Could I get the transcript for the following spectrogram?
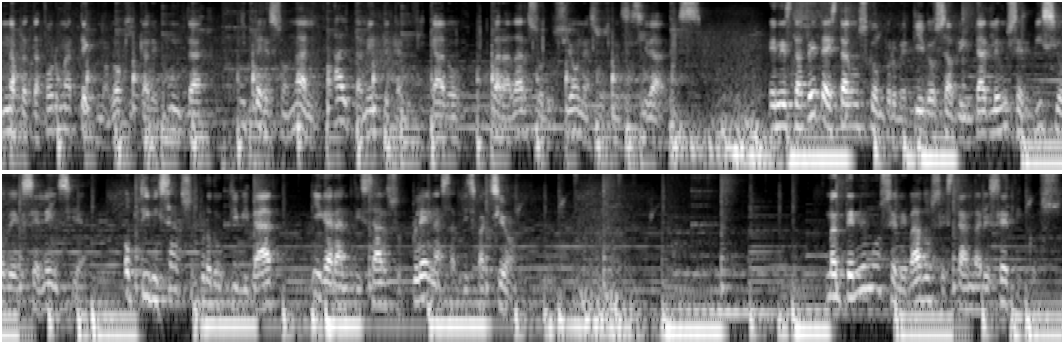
Una plataforma tecnológica de punta y personal altamente calificado para dar solución a sus necesidades. En esta feta estamos comprometidos a brindarle un servicio de excelencia, optimizar su productividad y garantizar su plena satisfacción. Mantenemos elevados estándares éticos.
